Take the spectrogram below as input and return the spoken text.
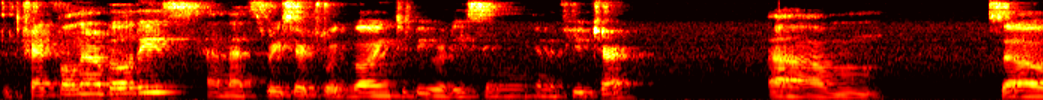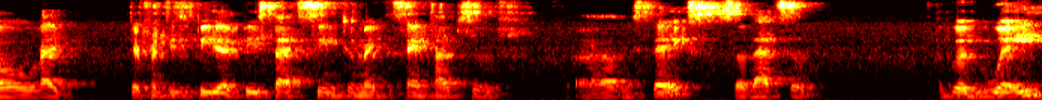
the Treck vulnerabilities, and that's research we're going to be releasing in the future. Um, so like different TCP/IP stacks seem to make the same types of uh, mistakes, so that's a a good way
